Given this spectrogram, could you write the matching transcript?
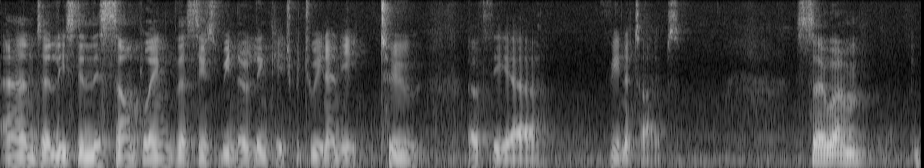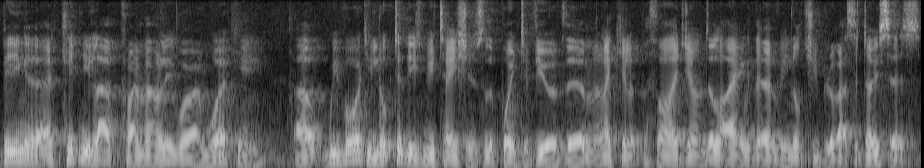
and at least in this sampling, there seems to be no linkage between any two of the uh, phenotypes. So, um, being a, a, kidney lab primarily where I'm working, uh, we've already looked at these mutations from the point of view of the molecular pathology underlying the renal tubular acidosis.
